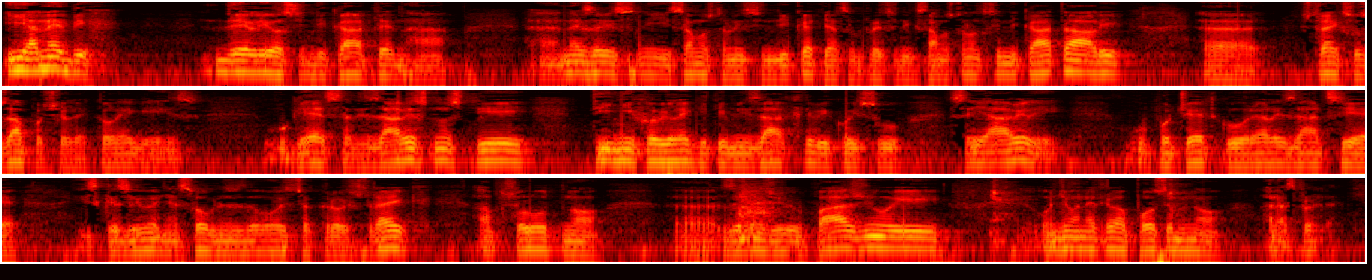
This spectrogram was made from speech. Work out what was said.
I ja ne bih delio sindikate na e, nezavisni i samostalni sindikat, ja sam predsjednik samostalnog sindikata, ali e, štrajk su započele kolege iz UGS-a nezavisnosti, ti njihovi legitimni zahtevi koji su se javili u početku realizacije iskazivanja svog nezadovoljstva kroz štrajk, apsolutno zavređuju pažnju i o njima ne treba posebno raspravljati.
